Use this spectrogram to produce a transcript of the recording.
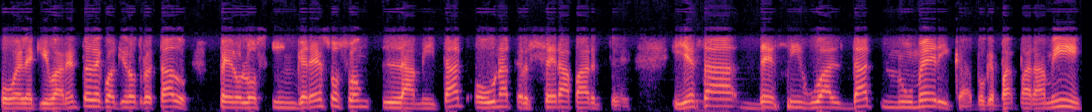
o el equivalente de cualquier otro estado, pero los ingresos son la mitad o una tercera parte. Y esa desigualdad numérica, porque para mí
